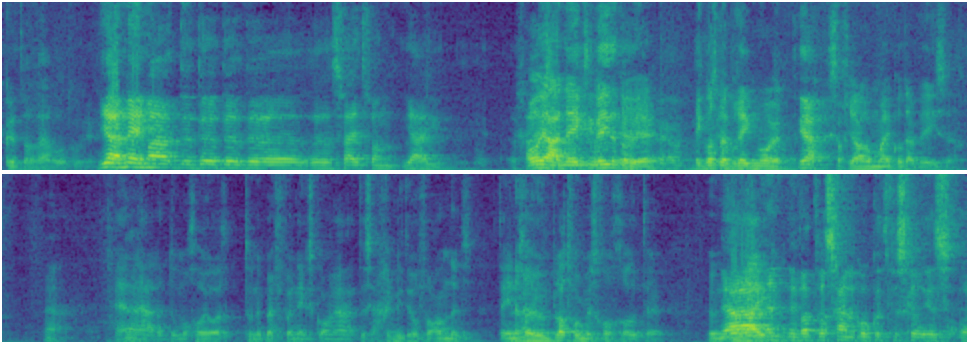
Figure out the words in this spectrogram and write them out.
kut, waar waren we ook alweer? Ja, nee, maar de, de, de, de, eh, het feit van, ja... Oh ja, nee, ik weet het alweer. Ik was bij Break Noord. Ja, Ik zag jou en Michael daar bezig. ja. En Ja. ja, dat doet me gewoon heel erg. Toen ik bij Phoenix kwam, ja, het is eigenlijk niet heel veel anders. Het enige, hun platform is gewoon groter. Hun ja bereik. en, en wat waarschijnlijk ook het verschil is... eh,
